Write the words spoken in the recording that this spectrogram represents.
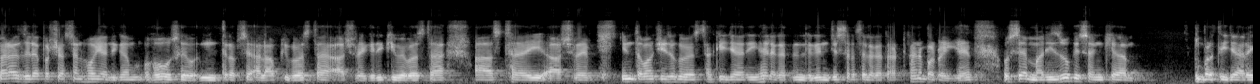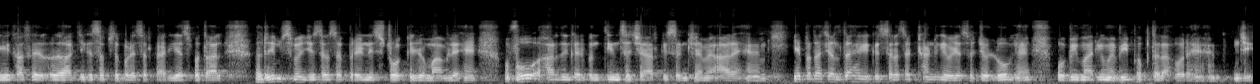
बहरहाल जिला प्रशासन हो या निगम हो, उसके तरफ़ से अलाव की व्यवस्था आश्रय गिरी की व्यवस्था, अस्थायी आश्रय, इन तमाम चीज़ों की व्यवस्था की जा रही है। लेकिन जिस तरह से लगातार ठंड बढ़ रही है, उससे मरीजों की संख्या बढ़ती जा रही है। खासकर राज्य के सबसे बड़े सरकारी अस्पताल रिम्स में, जिस तरह से ब्रेन स्ट्रोक के जो मामले हैं, वो हर दिन करीबन तीन से चार की संख्या में आ रहे हैं। ये पता चलता है कि किस तरह से ठंड की वजह से जो लोग हैं, वो बीमारियों में भी मुबतला हो रहे हैं। जी।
